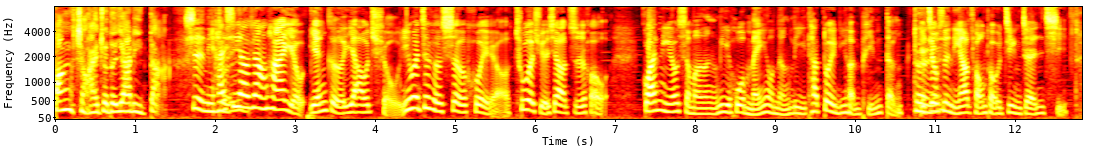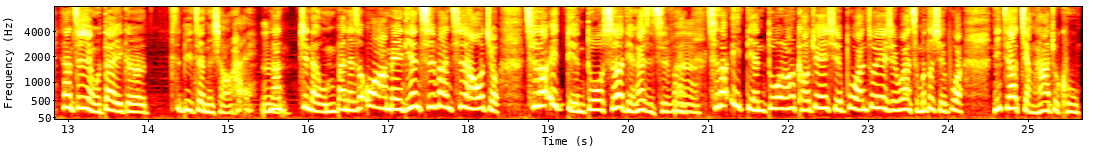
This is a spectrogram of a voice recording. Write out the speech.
帮小孩觉得压力大。是你还是要让他有严格要求，因为这个社会哦，出了学校之后。”管你有什么能力或没有能力，他对你很平等，也就是你要从头竞争起。像之前我带一个自闭症的小孩，嗯、那进来我们班的时候，哇，每天吃饭吃好久，吃到一点多，十二点开始吃饭，嗯、吃到一点多，然后考卷也写不完，作业也写不完，什么都写不完，你只要讲他就哭。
